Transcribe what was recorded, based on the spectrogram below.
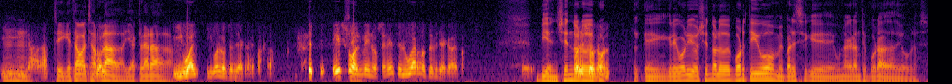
Y nada. Sí, que estaba Igual- charlada y aclarada. Igual, igual no tendría que haber pasado. Eso Sí. al menos en ese lugar no tendría que haber pasado. Bien, yendo a lo no- eh, Gregorio, yendo a lo deportivo, me parece que una gran temporada de obras.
